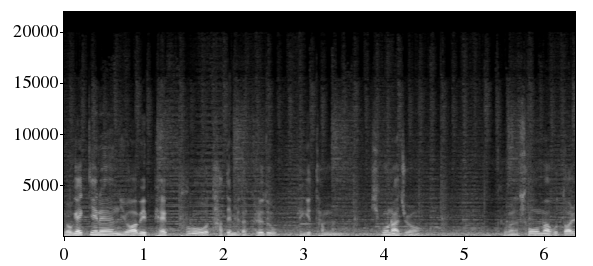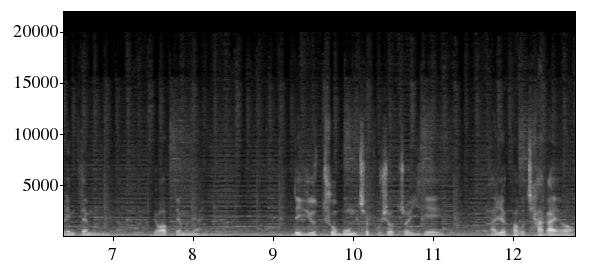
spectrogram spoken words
여객기는 요압이 100%다 됩니다. 그래도 비행기 타면 피곤하죠. 그건 소음하고 떨림 때문입니다. 요압 때문이 아니에요. 근데 U2 몸체 보셨죠? 이게 날렵하고 작아요.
